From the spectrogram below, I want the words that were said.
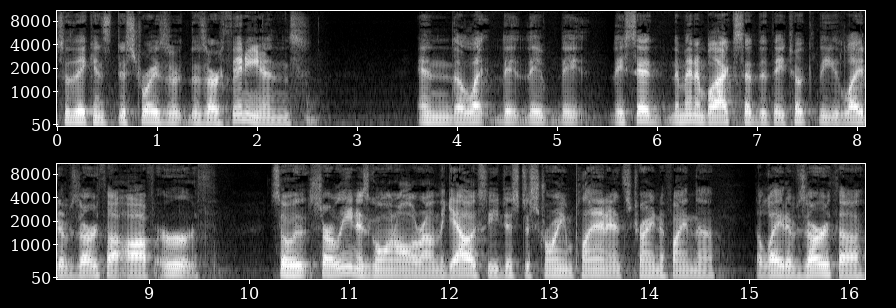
so they can destroy the Zarthinians. And the they, they they they said the Men in Black said that they took the light of Zartha off Earth. So Serleena is going all around the galaxy, just destroying planets, trying to find the the light of Zartha.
